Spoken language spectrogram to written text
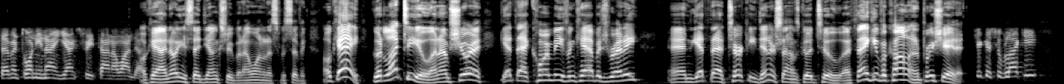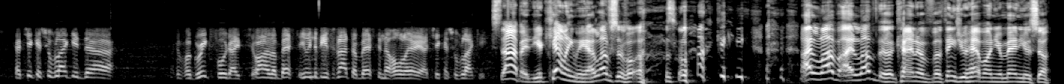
729 Young Street, Tonawanda. Okay, I know you said Young Street, but I wanted a specific. Okay, good luck to you, and I'm sure get that corned beef and cabbage ready, and get that turkey dinner. Sounds good too. Uh, thank you for calling. Appreciate it. Chicken souvlaki. Uh, chicken souvlaki for Greek food, it's one of the best, even if it's not the best in the whole area. Chicken souvlaki. Stop it! You're killing me. I love sou- souvlaki. I love I love the kind of uh, things you have on your menu. So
